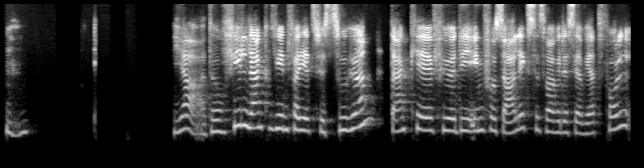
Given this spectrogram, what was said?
Mhm. Ja, also vielen Dank auf jeden Fall jetzt fürs Zuhören. Danke für die Infos, Alex. Das war wieder sehr wertvoll.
